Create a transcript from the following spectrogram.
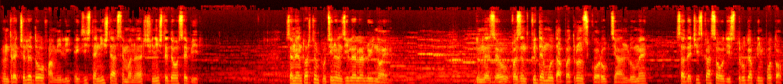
Între cele două familii există niște asemănări și niște deosebiri. Să ne întoarcem puțin în zilele lui Noe. Dumnezeu, văzând cât de mult a pătruns corupția în lume, s-a decis ca să o distrugă prin potop.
